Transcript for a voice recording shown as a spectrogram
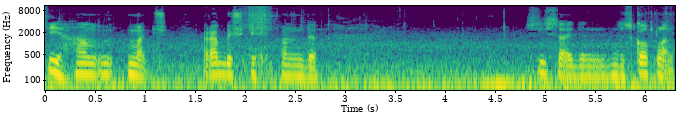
see how much rubbish is on the seaside in the Scotland.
